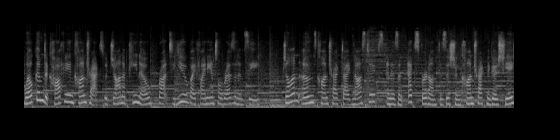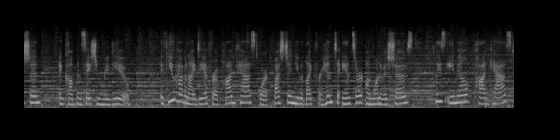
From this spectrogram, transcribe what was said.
Welcome to Coffee and Contracts with Jon Appino, brought to you by Financial Residency. Jon owns Contract Diagnostics and is an expert on physician contract negotiation and compensation review. If you have an idea for a podcast or a question you would like for him to answer on one of his shows, please email podcast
